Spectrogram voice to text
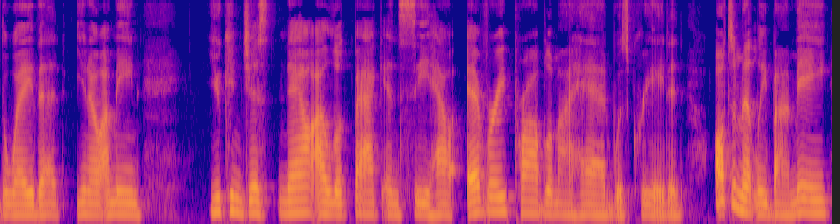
the way that, you know, I mean, you can just now I look back and see how every problem I had was created ultimately by me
